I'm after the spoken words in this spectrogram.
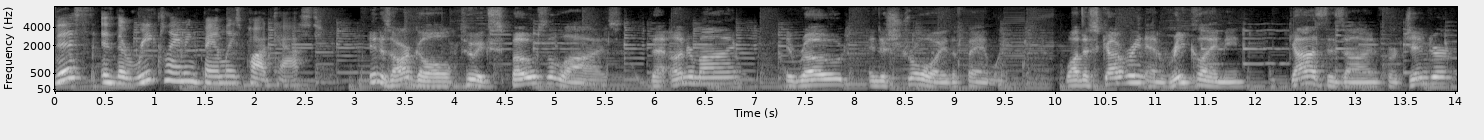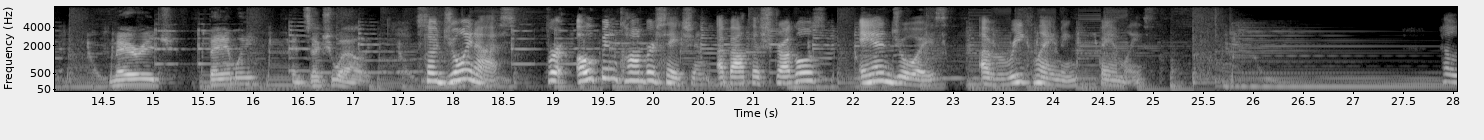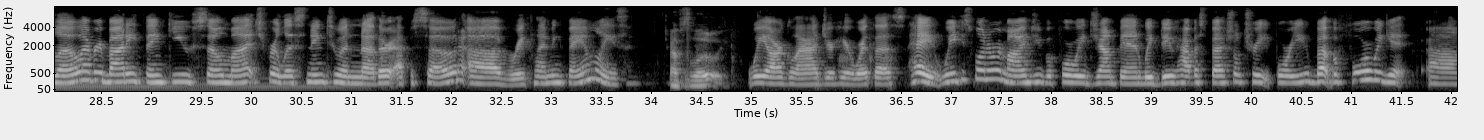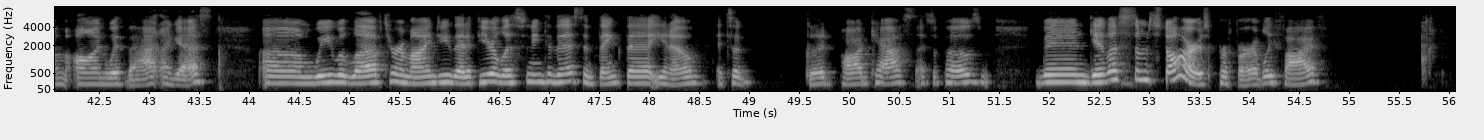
This is the Reclaiming Families podcast. It is our goal to expose the lies that undermine, erode, and destroy the family while discovering and reclaiming God's design for gender, marriage, family, and sexuality. So join us for open conversation about the struggles and joys of reclaiming families. Hello, everybody. Thank you so much for listening to another episode of Reclaiming Families. Absolutely. We are glad you're here with us. Hey, we just want to remind you before we jump in, we do have a special treat for you. But before we get um, on with that, I guess, um, we would love to remind you that if you're listening to this and think that, you know, it's a good podcast, I suppose, then give us some stars, preferably five.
